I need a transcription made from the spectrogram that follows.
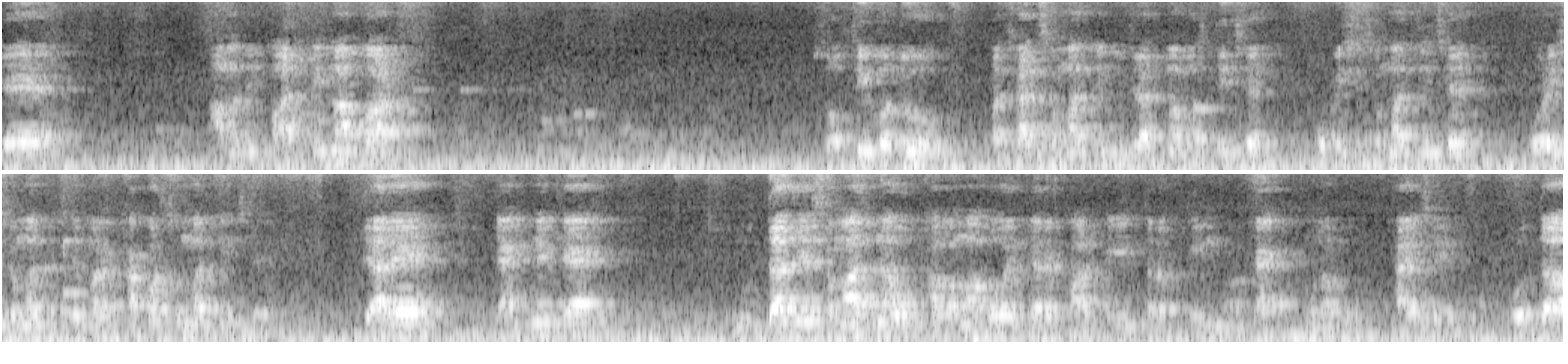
કે આમ આદમી પાર્ટીમાં પણ સૌથી વધુ પછાત સમાજની ગુજરાતમાં વસ્તી છે, ઓબીસી સમાજની છે કોળી સમાજની છે, મારા ઠાકોર સમાજની છે. ત્યારે ક્યાંક ને ક્યાંક મુદ્દા જે સમાજના ઉઠાવવામાં હોય ત્યારે પાર્ટી તરફથી ક્યાંક ઉણપ થાય છે. હોદ્દા,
